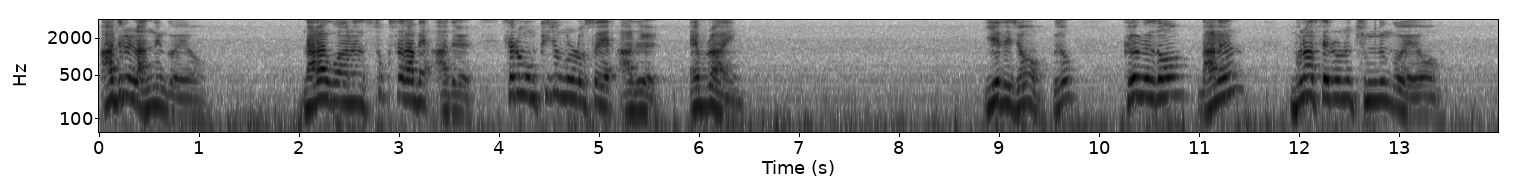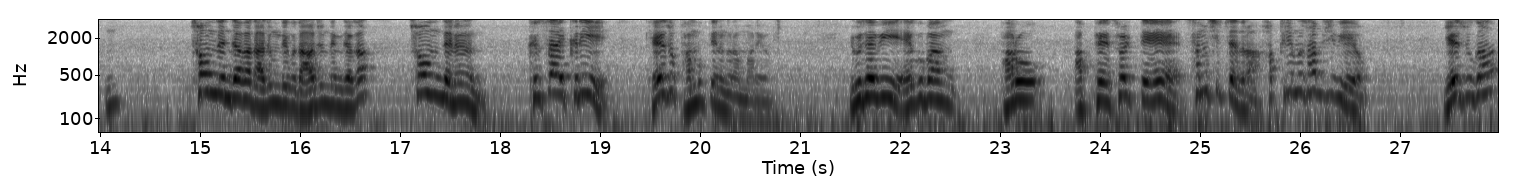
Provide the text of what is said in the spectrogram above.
아들을 낳는 거예요. 나라고 하는 속사람의 아들, 새로운 피조물로서의 아들, 에브라임. 이해되죠? 그죠? 그러면서 나는 문화세로는 죽는 거예요. 응? 처음 된 자가 나중되고 나중 된 자가 처음 되는 그 사이클이 계속 반복되는 거란 말이에요. 요셉이 애구방 바로 앞에 설 때에 30세더라. 하필이면 30이에요. 예수가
